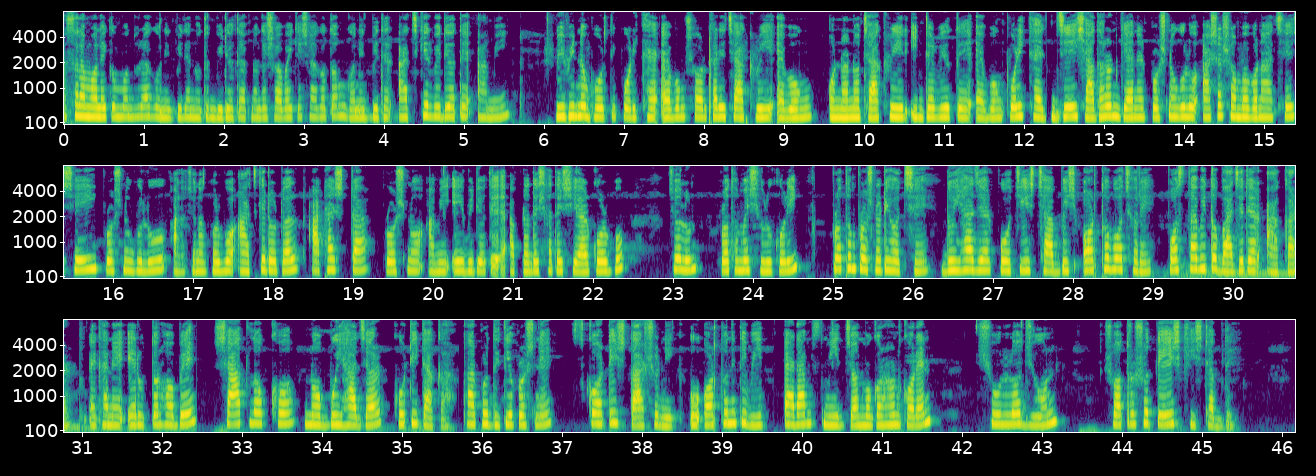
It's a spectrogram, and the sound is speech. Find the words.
আসসালামু আলাইকুম বন্ধুরা, গণিতবিদের নতুন ভিডিওতে আপনাদের সবাইকে স্বাগতম। গণিতবিদের আজকের ভিডিওতে আমি বিভিন্ন ভর্তি পরীক্ষা এবং সরকারি চাকরি এবং অন্যান্য চাকরির ইন্টারভিউতে এবং পরীক্ষায় যেই সাধারণ জ্ঞানের প্রশ্নগুলো আসার সম্ভাবনা আছে, সেই প্রশ্নগুলো আলোচনা করব। আজকে টোটাল আঠাশটা প্রশ্ন আমি এই ভিডিওতে আপনাদের সাথে শেয়ার করব। চলুন, প্রথমে শুরু করি। প্রথম প্রশ্নটি হচ্ছে, দুই হাজার পঁচিশ ছাব্বিশ অর্থ বছরে প্রস্তাবিত বাজেটের আকার। এখানে এর উত্তর হবে, সাত লক্ষ নব্বই হাজার কোটি টাকা। তারপর দ্বিতীয় প্রশ্নে, স্কটিশ দার্শনিক ও অর্থনীতিবিদ অ্যাডাম স্মিথ জন্মগ্রহণ করেন ষোলো জুন সতেরোশো তেইশ খ্রিস্টাব্দে।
